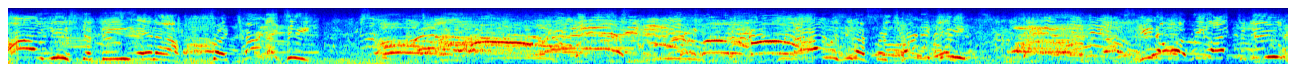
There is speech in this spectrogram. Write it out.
I used to be in a fraternity. When I was in a fraternity, you know what we like to do?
